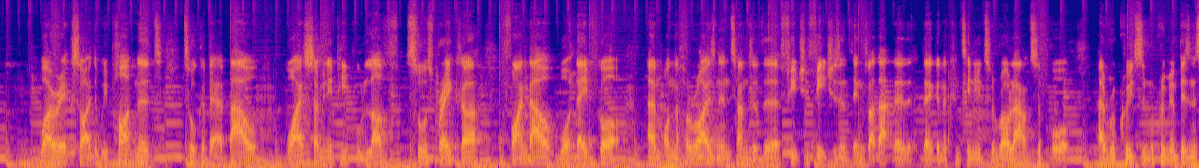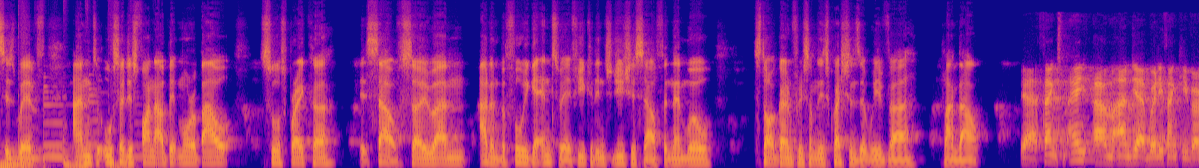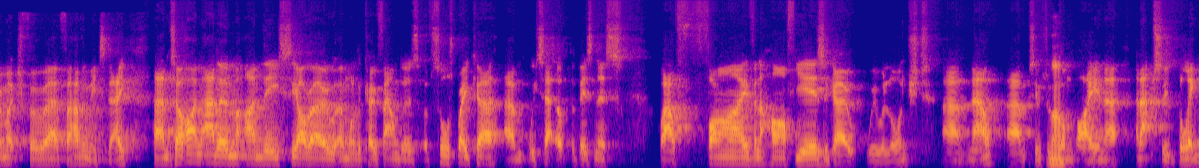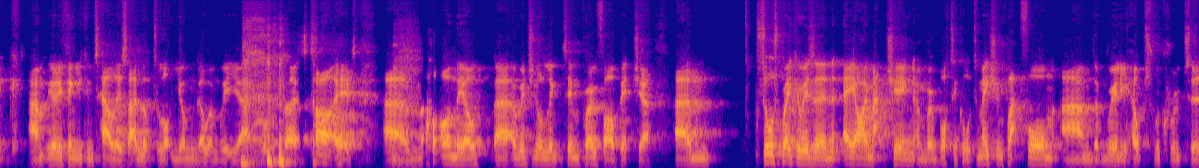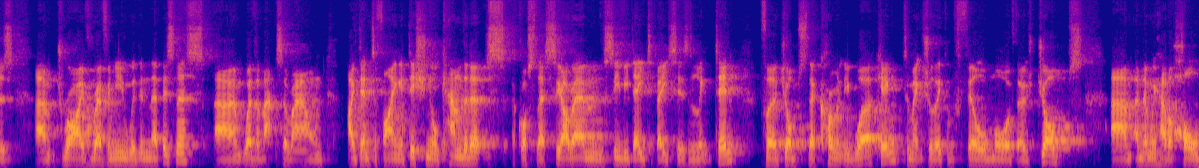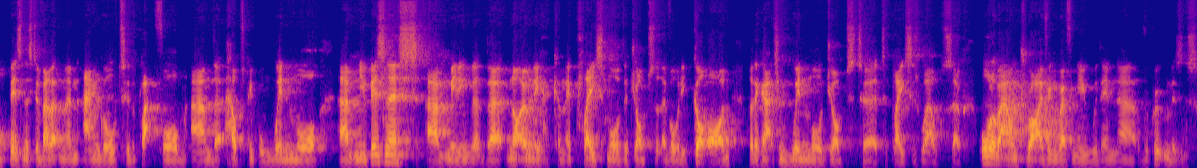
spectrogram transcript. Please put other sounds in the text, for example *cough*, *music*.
why we're excited that we partnered, talk a bit about why so many people love Sourcebreaker, find out what they've got um, on the horizon in terms of the future features and things like that. They're, they're going to continue to roll out and support uh, recruiters and recruitment businesses with, and also just find out a bit more about Sourcebreaker itself. So, um, Adam, before we get into it, if you could introduce yourself and then we'll start going through some of these questions that we've uh, planned out. Yeah, thanks, mate. Um, and yeah, really thank you very much for uh, for having me today. Um, so I'm Adam. I'm the CRO and one of the co-founders of Sourcebreaker. Um, we set up the business, wow, five and a half years ago. We were launched. Um, now um, seems to have wow. gone by in a, an absolute blink. Um, the only thing you can tell is I looked a lot younger when we, uh, first *laughs* started on the old uh, original LinkedIn profile picture. Sourcebreaker is an AI matching and robotic automation platform um, that really helps recruiters um, drive revenue within their business, um, whether that's around identifying additional candidates across their CRM, the CV databases, and LinkedIn for jobs they're currently working to make sure they can fill more of those jobs. Um, and then we have a whole business development angle to the platform um, that helps people win more um, new business, um, meaning that, that not only can they place more of the jobs that they've already got on, but they can actually win more jobs to, to place as well. So all around driving revenue within uh, recruitment business.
